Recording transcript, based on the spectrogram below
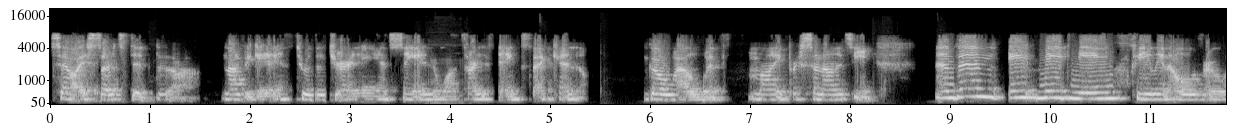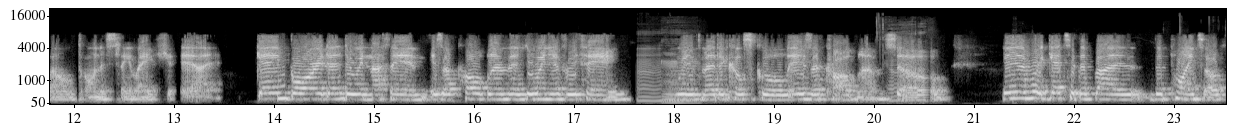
so I started uh, navigating through the journey and seeing what are the things that can go well with my personality. And then it made me feeling overwhelmed, honestly. Like uh, getting bored and doing nothing is a problem, and doing everything mm-hmm. with medical school is a problem. So you never get to the the point of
